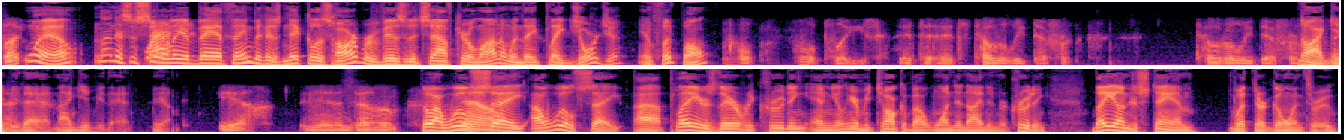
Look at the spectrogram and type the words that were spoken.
butt. Well, not necessarily whacked. a bad thing because Nyckoles Harbor visited South Carolina when they played Georgia in football. Oh, oh, please! It, it's totally different. Totally different. No, I give that. you that. I give you that. Yeah. Yeah. And um, though I will now, say, I will say, uh, players there recruiting, and you'll hear me talk about one tonight in recruiting. They understand what they're going through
